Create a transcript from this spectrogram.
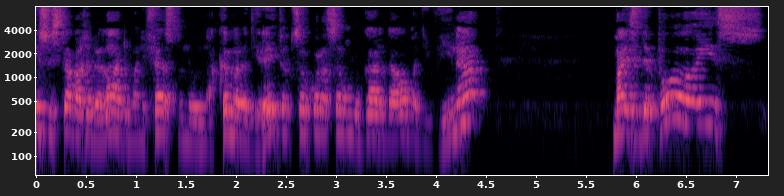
isso estava revelado, manifesto no, na câmara direita do seu coração, lugar da alma divina. Mas depois,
